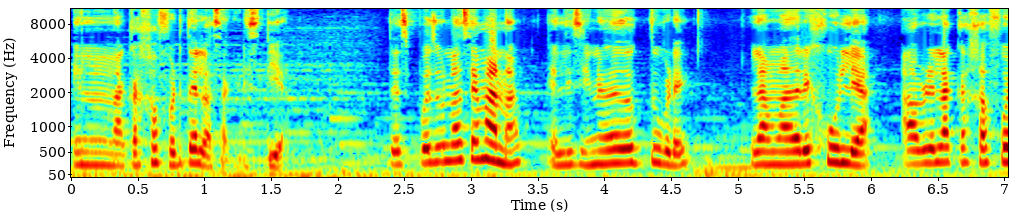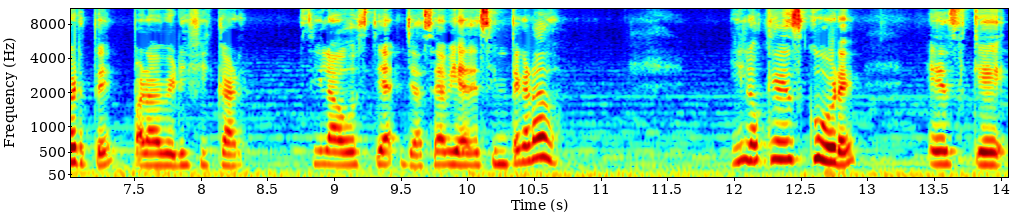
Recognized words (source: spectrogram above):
en la caja fuerte de la sacristía. Después de una semana, el 19 de octubre, la madre Julia abre la caja fuerte para verificar si la hostia ya se había desintegrado. Y lo que descubre es que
